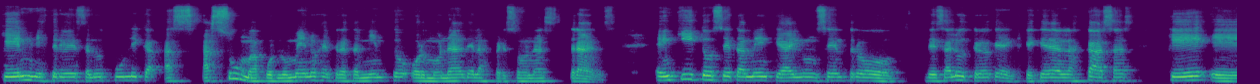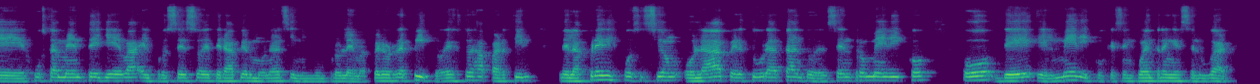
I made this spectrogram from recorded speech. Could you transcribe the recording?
que el Ministerio de Salud Pública asuma por lo menos el tratamiento hormonal de las personas trans. En Quito sé también que hay un centro de salud, creo que, que queda en las casas, que eh, justamente lleva el proceso de terapia hormonal sin ningún problema. Pero repito, esto es a partir de la predisposición o la apertura tanto del centro médico o del médico que se encuentra en ese lugar,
